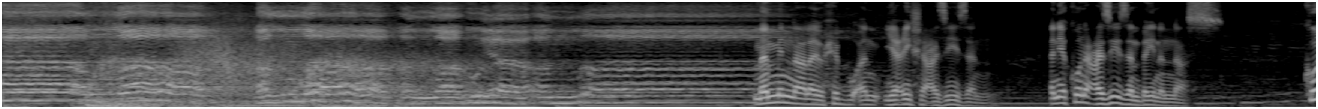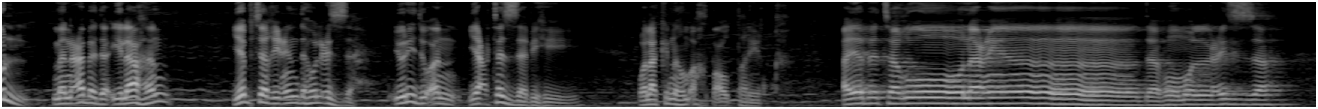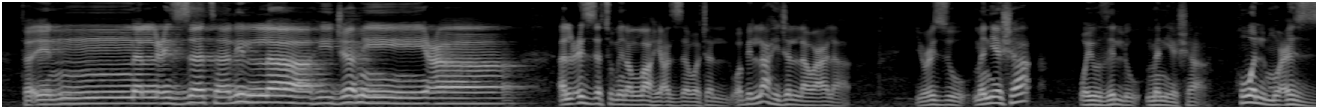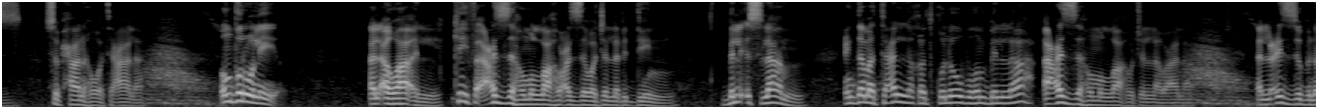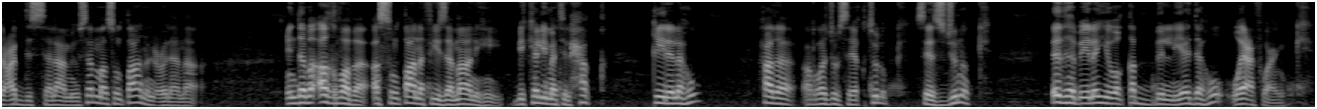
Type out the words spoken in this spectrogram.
من منا لا يحب أن يعيش عزيزا أن يكون عزيزا بين الناس. كل من عبد إلها يبتغي عنده العزة يريد أن يعتز به ولكنهم أخطأوا الطريق. أيبتغون عندهم العزة؟ فإن العزة لله جميعا. العزة من الله عز وجل وبالله جل وعلا يعز من يشاء ويذل من يشاء. هو المعز سبحانه وتعالى. انظروا لي الأوائل كيف أعزهم الله عز وجل بالدين. بالإسلام عندما تعلقت قلوبهم بالله أعزهم الله جل وعلا. العز بن عبد السلام يسمى سلطان العلماء. عندما أغضب السلطان في زمانه بكلمة الحق قيل له هذا الرجل سيقتلك سيسجنك اذهب إليه وقبل يده ويعفو عنك.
